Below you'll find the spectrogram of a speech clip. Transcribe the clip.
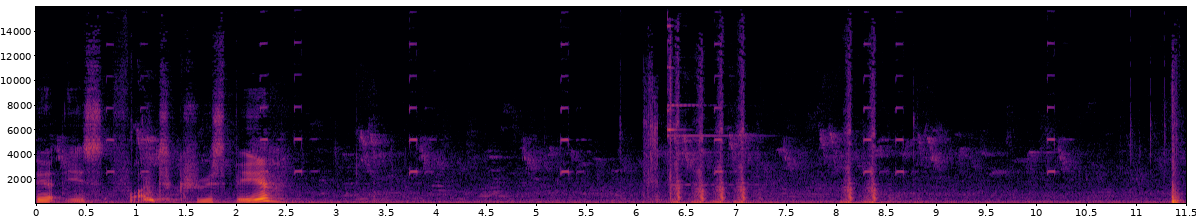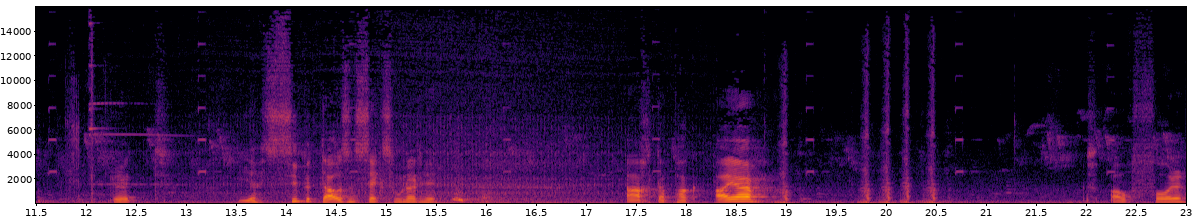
Der ist Fort Crispy. Gut. Hier 7600 hier. Achter Pack Eier. Ist auch voll.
